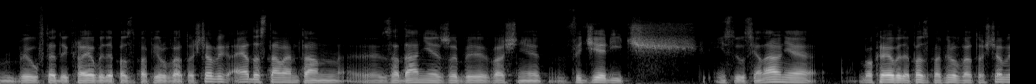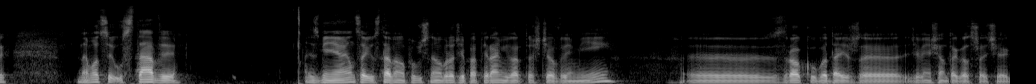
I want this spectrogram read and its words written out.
był wtedy Krajowy Depozyt Papierów Wartościowych, a ja dostałem tam e, zadanie, żeby właśnie wydzielić instytucjonalnie, bo Krajowy Depozyt Papierów Wartościowych na mocy ustawy zmieniającej ustawę o publicznym obrocie papierami wartościowymi e, z roku bodajże 93 e,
